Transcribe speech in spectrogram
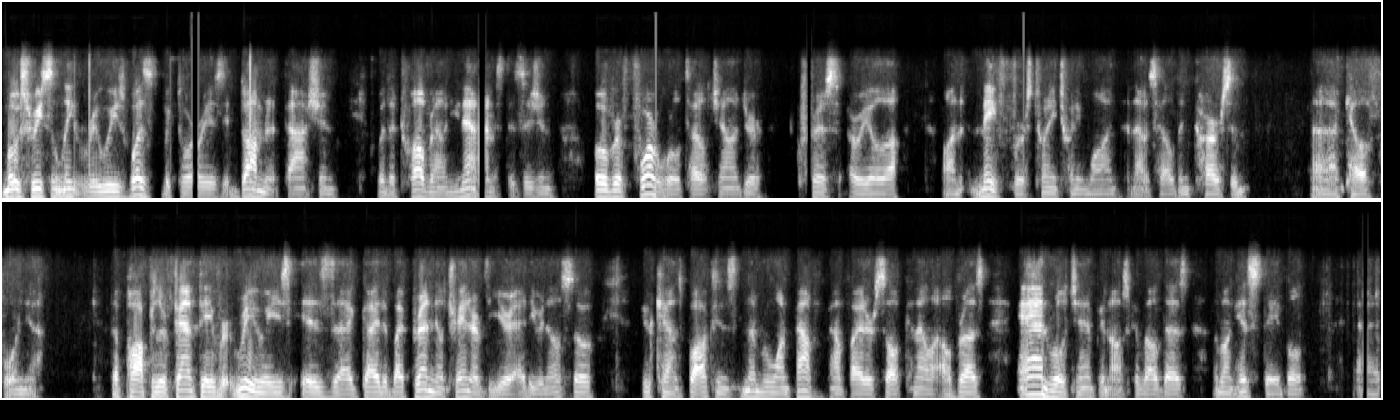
Most recently, Ruiz was victorious in dominant fashion with a 12 round unanimous decision over former world title challenger Chris Arreola on May 1st, 2021, and that was held in Carson, uh, California. The popular fan favorite Ruiz is uh, guided by perennial trainer of the year Eddie Reynoso, who counts boxing's number one pound for pound fighter Saul Canelo Alvarez and world champion Oscar Valdez among his stable uh,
